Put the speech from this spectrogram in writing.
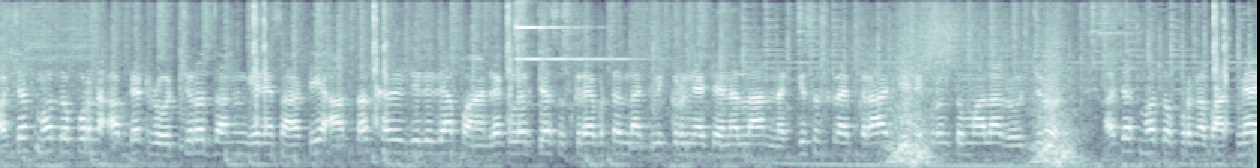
अशाच महत्त्वपूर्ण अपडेट रोजचे रोज जाणून घेण्यासाठी आता खाली दिलेल्या पांढऱ्या कलरच्या सबस्क्राईब बटनला क्लिक करून या चॅनलला नक्की सबस्क्राईब करा जेणेकरून तुम्हाला रोजचे रोज अशाच महत्त्वपूर्ण बातम्या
